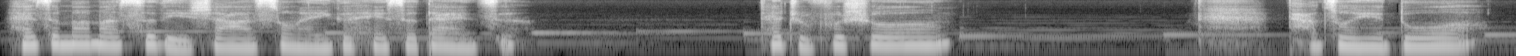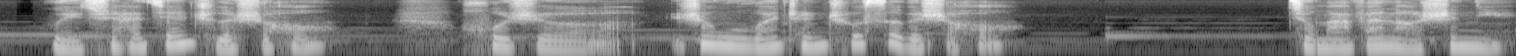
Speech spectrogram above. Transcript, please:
孩子妈妈私底下送来一个黑色袋子，他嘱咐说：“他作业多、委屈还坚持的时候，或者任务完成出色的时候，就麻烦老师你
